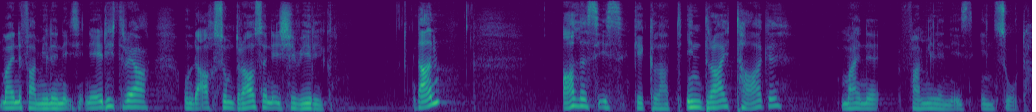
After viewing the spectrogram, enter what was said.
meine Familie ist in Eritrea und auch zum Draußen ist schwierig. Dann, alles ist geklappt. In drei Tagen, meine Familie ist in Sudan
